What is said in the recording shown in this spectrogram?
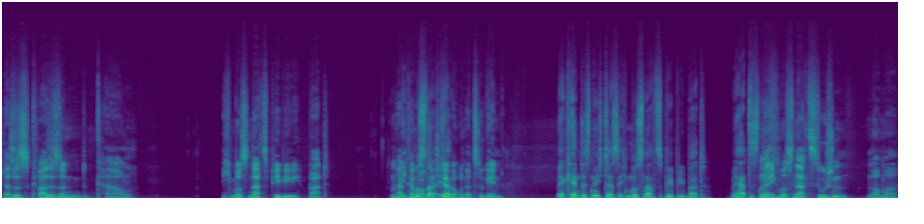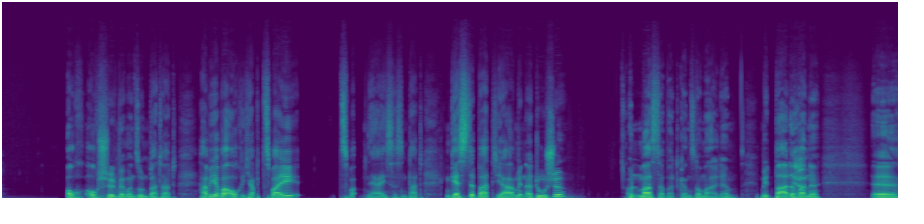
Das ist quasi so ein, keine Ahnung. Ich muss nachts Pipi-Bad. Und hab Ich keinen muss Bock, die na- ja. Treppe runterzugehen. Wer kennt es nicht, dass ich muss nachts Pipi-Bad? Wer hat es Oder nicht? ich muss nachts duschen. Nochmal. Auch, auch schön, wenn man so ein Bad hat. Habe ich aber auch. Ich habe zwei, zwei, ja, ist das ein Bad? Ein Gästebad, ja, mit einer Dusche und ein Masterbad, ganz normal, ne? Mit Badewanne. Äh,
